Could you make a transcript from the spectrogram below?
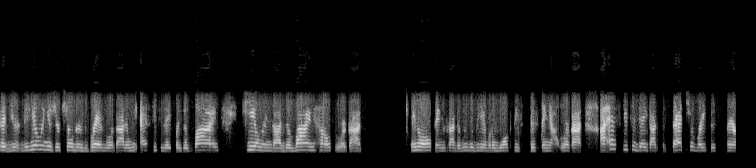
that your the healing is your children's bread, Lord God, and we ask you today for divine healing, God, divine health, Lord God in all things, God, that we would be able to walk these, this thing out, Lord God. I ask you today, God, to saturate this prayer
